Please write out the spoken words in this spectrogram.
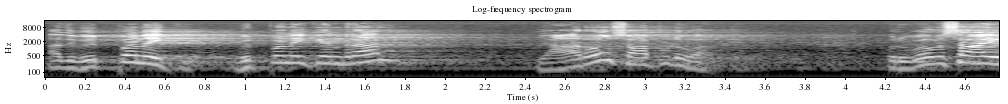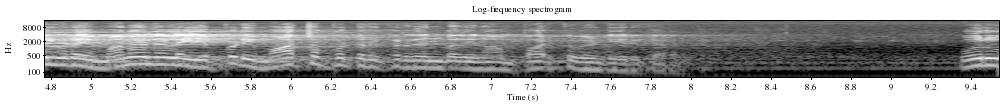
அது விற்பனைக்கு. விற்பனைக்கு என்றால் யாரோ சாப்பிடுவார் ஒரு விவசாயிகளுடைய மனநிலை எப்படி மாற்றப்பட்டிருக்கிறது என்பதை நாம் பார்க்க வேண்டியிருக்கிறது. ஒரு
